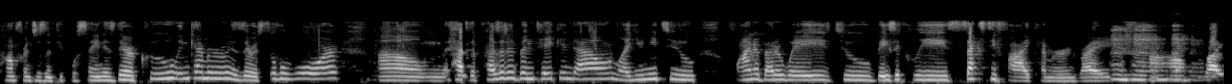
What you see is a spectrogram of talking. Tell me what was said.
conferences and people saying, "Is there a coup in Cameroon? Is there a civil war? Um, has the president been taken down? Like you need to find a better way to basically sexify Cameroon, right? Mm-hmm, um, mm-hmm. Like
